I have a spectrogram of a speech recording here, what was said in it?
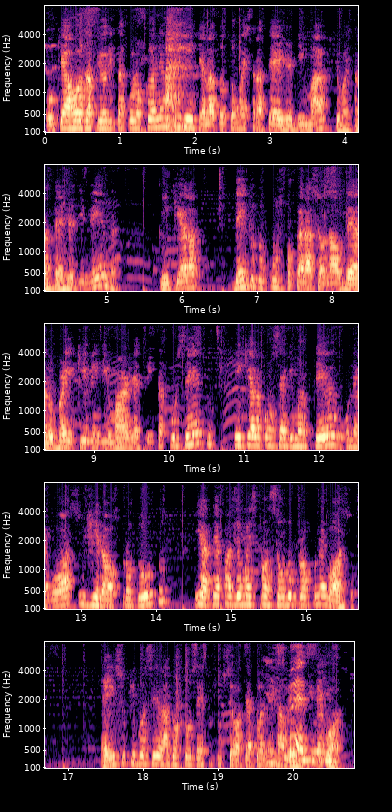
o que a Rosa Fiore está colocando é o seguinte, ela adotou uma estratégia de marketing, uma estratégia de venda, em que ela, dentro do custo operacional dela, o break-even de margem é 30%, em que ela consegue manter o negócio, girar os produtos e até fazer uma expansão do próprio negócio. É isso que você adotou dentro do seu até planejamento mesmo. de negócio.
